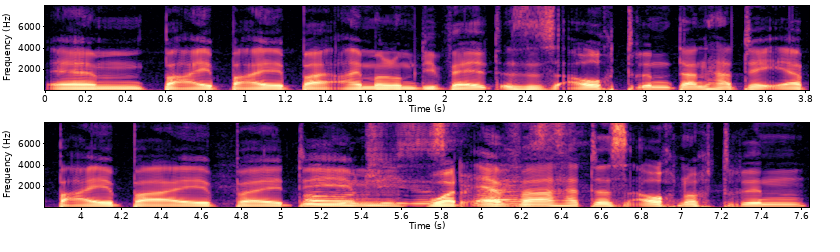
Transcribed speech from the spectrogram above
ähm, Bye Bye bei Einmal um die Welt ist es auch drin. Dann hatte er Bye Bye bei oh, dem oh, Whatever Christ. hat das auch noch drin.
